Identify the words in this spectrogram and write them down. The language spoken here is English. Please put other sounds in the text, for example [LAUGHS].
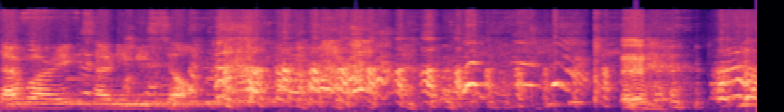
Don't worry, it's only me sock. [LAUGHS]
